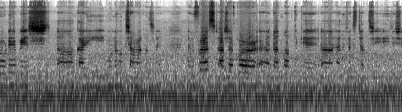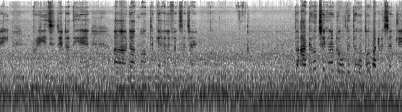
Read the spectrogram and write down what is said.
রোডে বেশ আহ, গাড়ি মনে হচ্ছে আমার কাছে আমি ফার্স্ট আসার পর ডানমাত থেকে হ্যালিফ্যাক্স যাচ্ছি এই যে সেই ব্রিজ যেটা দিয়ে ডানমাত থেকে হ্যালিফ্যাক্সে যায় তো আগে হচ্ছে এখানে টোল দিতে হতো বাট রিসেন্টলি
